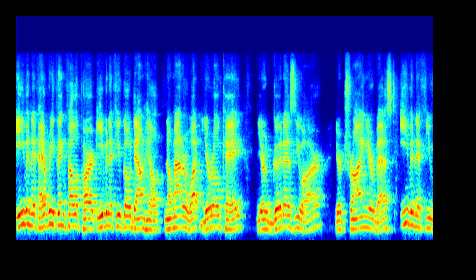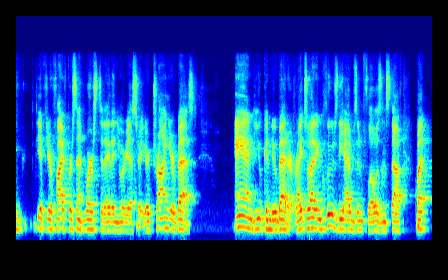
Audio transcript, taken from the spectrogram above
Even if everything fell apart, even if you go downhill, no matter what, you're okay. You're good as you are. You're trying your best, even if you if you're five percent worse today than you were yesterday. You're trying your best, and you can do better, right? So that includes the ebbs and flows and stuff. But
